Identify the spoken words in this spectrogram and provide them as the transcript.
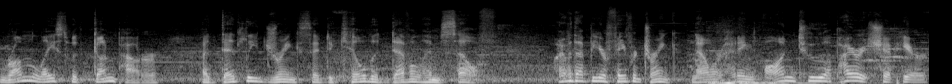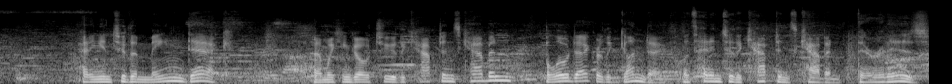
rum laced with gunpowder, a deadly drink said to kill the devil himself. Why would that be your favorite drink? Now we're heading onto a pirate ship here, heading into the main deck. And we can go to the captain's cabin, below deck, or the gun deck. Let's head into the captain's cabin. There it is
